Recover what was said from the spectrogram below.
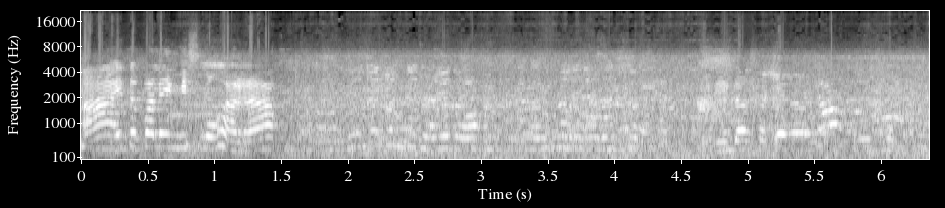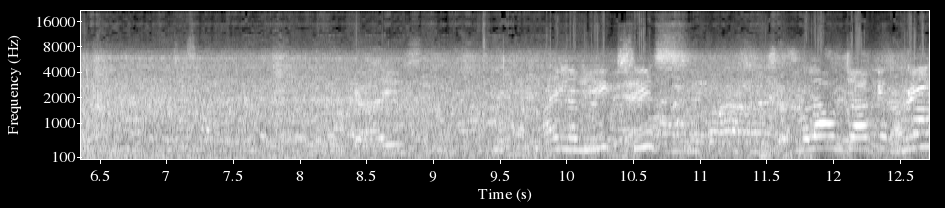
Ah, ito pala yung mismong harap. Dito sa ganun. Guys. Ay, lamig, sis. Wala akong jacket, bring.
